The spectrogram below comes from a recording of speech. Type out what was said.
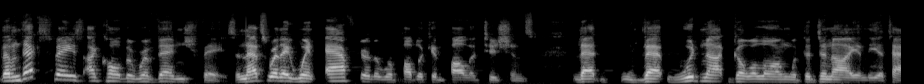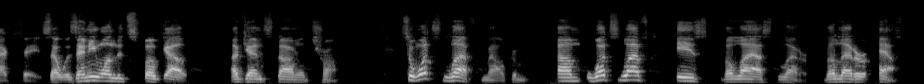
The next phase I call the revenge phase, and that's where they went after the Republican politicians that that would not go along with the deny and the attack phase. That was anyone that spoke out against Donald Trump. So what's left, Malcolm? Um, what's left is the last letter, the letter F.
